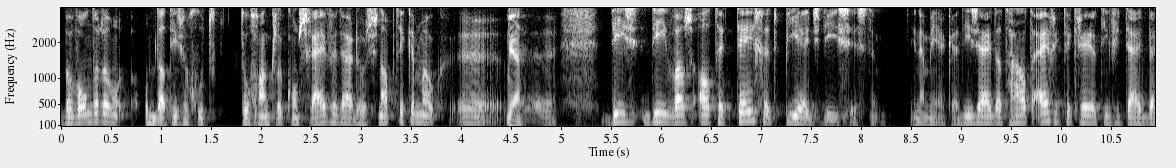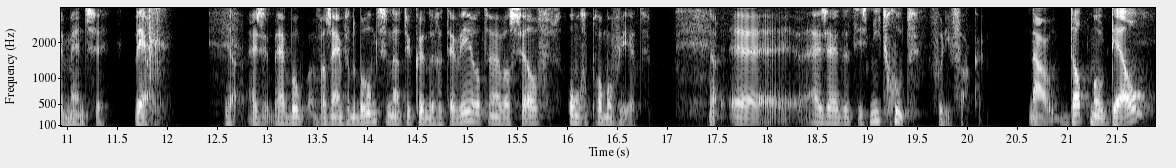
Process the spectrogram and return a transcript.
bewonderde, omdat hij zo goed toegankelijk kon schrijven. Daardoor snapte ik hem ook. Ja. die, die was altijd tegen het PhD-system in Amerika. Die zei dat haalt eigenlijk de creativiteit bij mensen weg. Ja. Hij, was een van de beroemdste natuurkundigen ter wereld en hij was zelf ongepromoveerd. Ja. Eh, hij zei dat is niet goed voor die vakken. Nou, dat model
